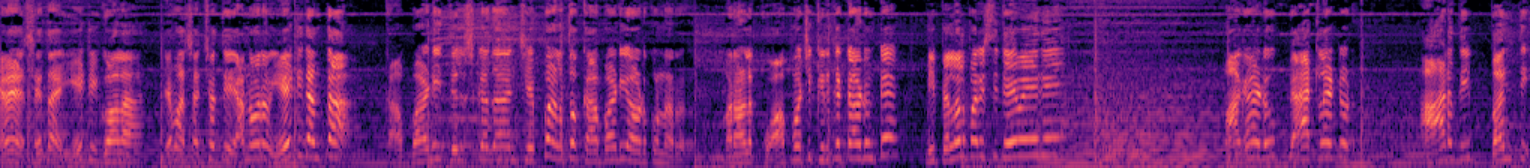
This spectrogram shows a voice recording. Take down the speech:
ఏమే సీత ఏటి గోల? ఏమా సత్యవతి అన్నవరం ఏటిదంతా? కబడ్డీ తెలుసు కదా అని చెప్పి వాళ్ళతో కబడ్డీ ఆడుకున్నారు. మరి వాళ్ళ కోపం వచ్చి క్రికెట్ ఆడుంటే మీ పిల్లల పరిస్థితి ఏమయ్యేది? మగాడు బ్యాట్లాటోడు. ఆడది బంతి.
